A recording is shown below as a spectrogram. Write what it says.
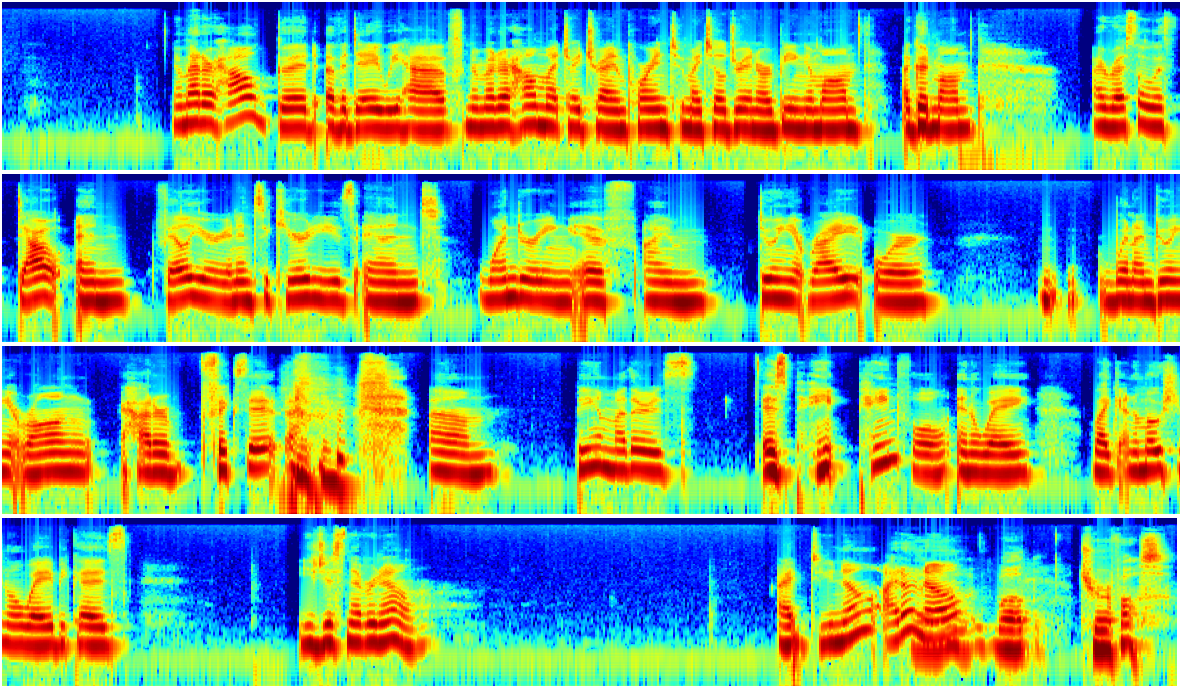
no matter how good of a day we have, no matter how much I try and pour into my children or being a mom, a good mom, I wrestle with doubt and failure and insecurities and wondering if I'm doing it right or when I'm doing it wrong, how to fix it. um, being a mother is is pain, painful in a way, like an emotional way, because you just never know. I do you know? I don't know. Well, true or false?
